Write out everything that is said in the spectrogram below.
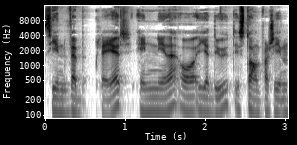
sin webplayer inn i det og gitt det ut, i stedet for sin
